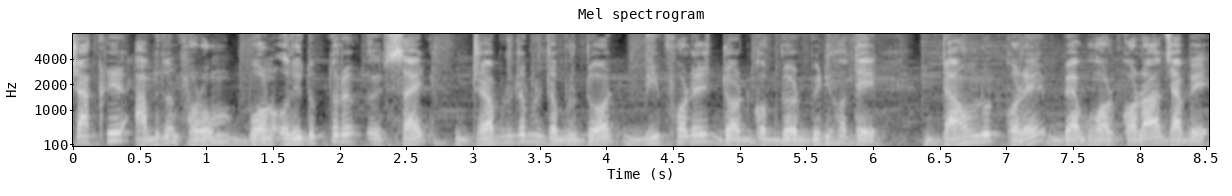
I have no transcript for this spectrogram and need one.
চাকরির আবেদন ফরম, বন অধিদপ্তরের website W dot bforest dot gov dot BD হতে ডাউনলোড করে ব্যবহার করা যাবে।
